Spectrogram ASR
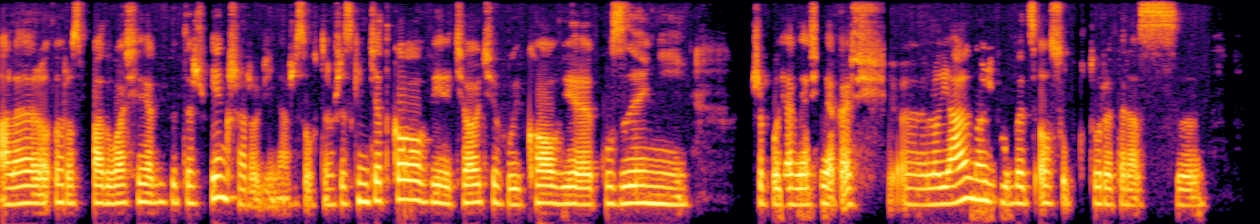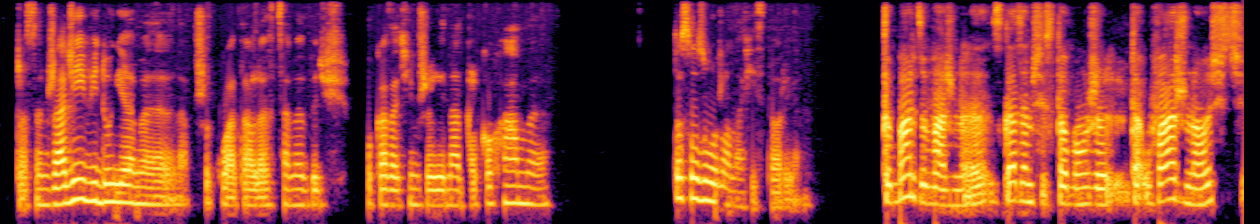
ale rozpadła się jakby też większa rodzina, że są w tym wszystkim dziadkowie, ciocie, wujkowie, kuzyni, że pojawia się jakaś e, lojalność wobec osób, które teraz e, czasem rzadziej widujemy na przykład, ale chcemy być, pokazać im, że je nadal kochamy. To są złożone historie. To bardzo ważne. Zgadzam się z Tobą, że ta uważność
